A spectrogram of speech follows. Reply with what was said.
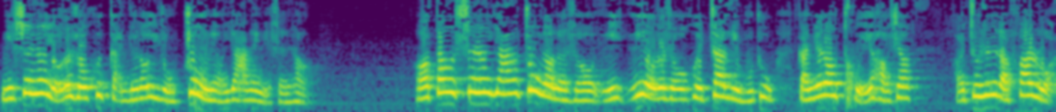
你身上有的时候会感觉到一种重量压在你身上，啊，当身上压着重量的时候，你你有的时候会站立不住，感觉到腿好像啊，就是有点发软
